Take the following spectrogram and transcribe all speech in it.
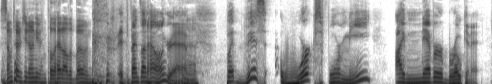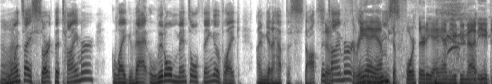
Sometimes you don't even pull out all the bones. it depends on how hungry I am. Yeah. but this works for me. I've never broken it. Wow. Once I start the timer, like that little mental thing of like, I'm going to have to stop the So, timer. 3 a.m. res- to 4:30 a.m. You do not eat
